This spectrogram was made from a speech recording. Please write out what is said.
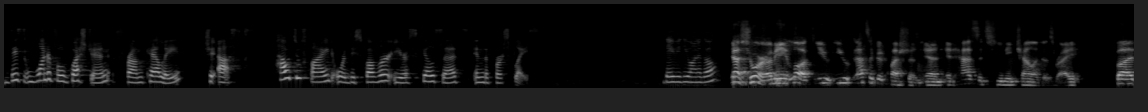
this wonderful question from Kelly, she asks, how to find or discover your skill sets in the first place? David, you want to go? Yeah, sure. I mean, look, you you that's a good question and it has its unique challenges, right? But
